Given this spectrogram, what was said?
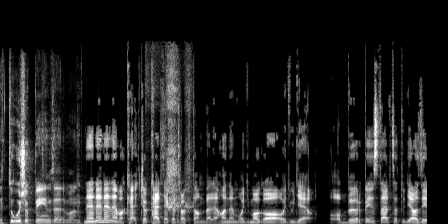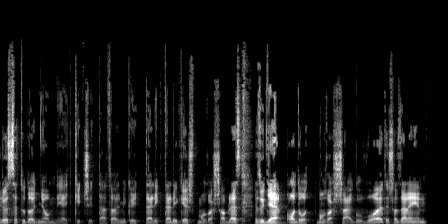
de túl sok pénzed van. Ne, ne, ne, nem, a ká- csak kártyákat raktam bele, hanem hogy maga, hogy ugye a bőrpénztárcát ugye azért össze tudod nyomni egy kicsit, tehát hogy mikor itt telik-telik, és magasabb lesz. Ez ugye adott magasságú volt, és az elején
